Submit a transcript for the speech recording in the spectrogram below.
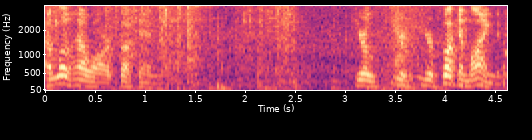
I love how our fucking you're you're you're fucking lying to me.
